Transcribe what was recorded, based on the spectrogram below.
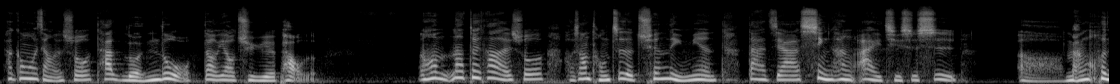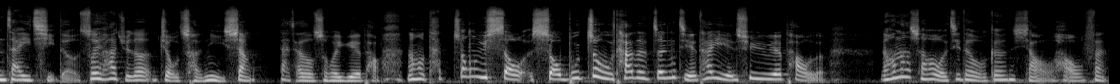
他跟我讲的说，他沦落到要去约炮了，然后那对他来说，好像同志的圈里面，大家性和爱其实是。呃，蛮混在一起的，所以他觉得九成以上大家都是会约炮，然后他终于守守不住他的贞洁，他也去约炮了。然后那时候我记得我跟小豪反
